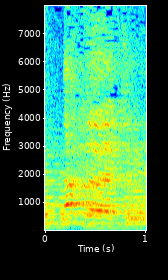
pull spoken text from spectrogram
avec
